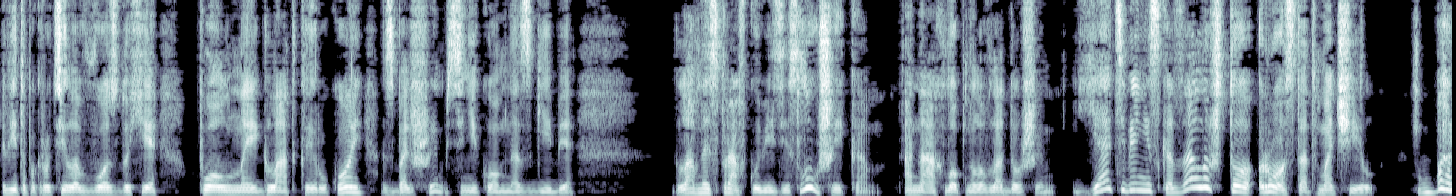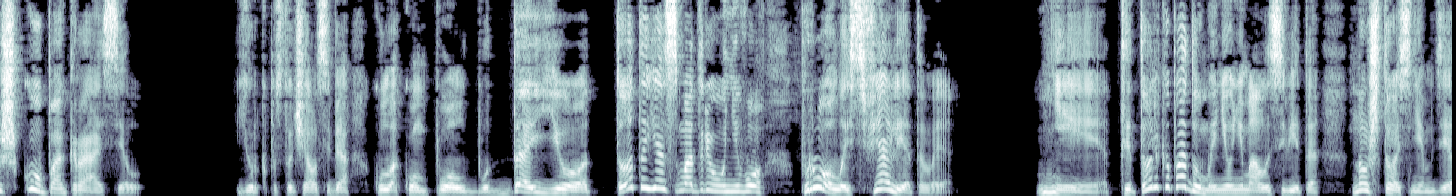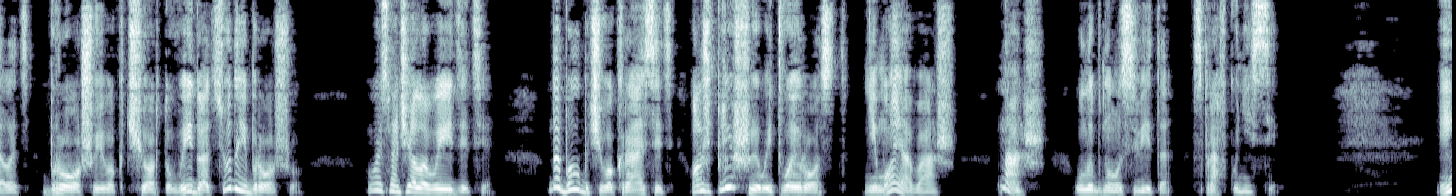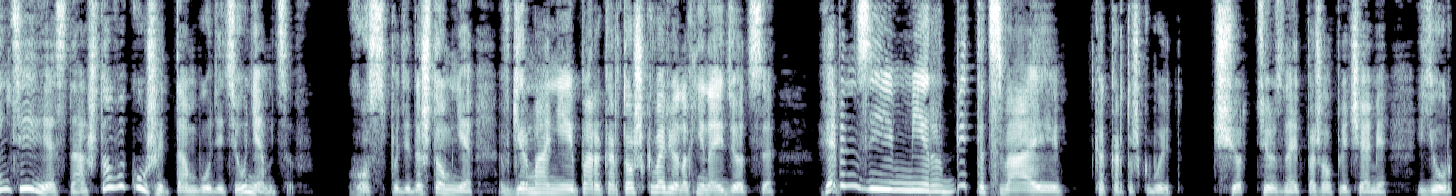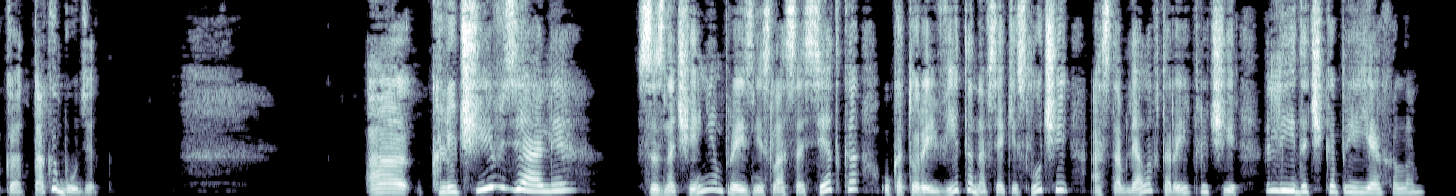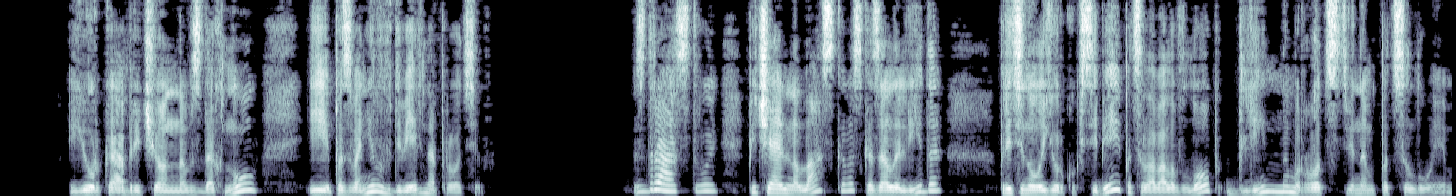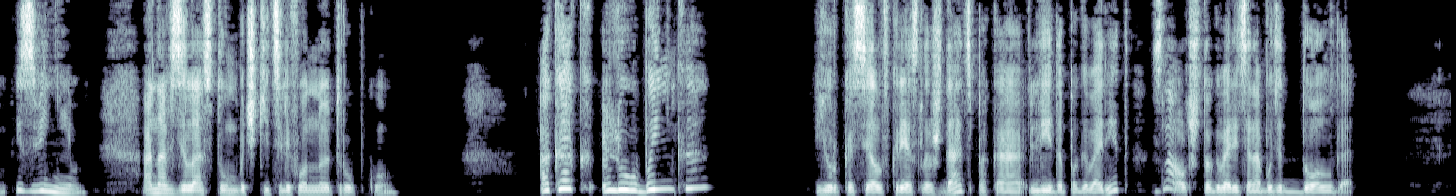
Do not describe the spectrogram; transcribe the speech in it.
Вита покрутила в воздухе полной гладкой рукой с большим синяком на сгибе. «Главное, справку вези. Слушай-ка». Она хлопнула в ладоши. «Я тебе не сказала, что рост отмочил? Башку покрасил!» Юрка постучал себя кулаком по лбу. «Дает! То-то, я смотрю, у него пролость фиолетовая. «Нет, ты только подумай», — не унималась Вита. «Ну что с ним делать? Брошу его к черту, выйду отсюда и брошу». «Вы сначала выйдете». «Да был бы чего красить, он же плешивый, твой рост. Не мой, а ваш». «Наш», — улыбнулась Вита, — «справку неси». «Интересно, а что вы кушать там будете у немцев?» Господи, да что мне, в Германии пара картошек вареных не найдется. Гебен мир битте цвай. Как картошка будет? Черт ее знает, пожал плечами Юрка. Так и будет. А ключи взяли, со значением произнесла соседка, у которой Вита на всякий случай оставляла вторые ключи. Лидочка приехала. Юрка обреченно вздохнул и позвонил в дверь напротив. «Здравствуй», — печально-ласково сказала Лида, притянула Юрку к себе и поцеловала в лоб длинным родственным поцелуем. «Извини». Она взяла с тумбочки телефонную трубку. «А как Любонька?» Юрка сел в кресло ждать, пока Лида поговорит. Знал, что говорить она будет долго.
